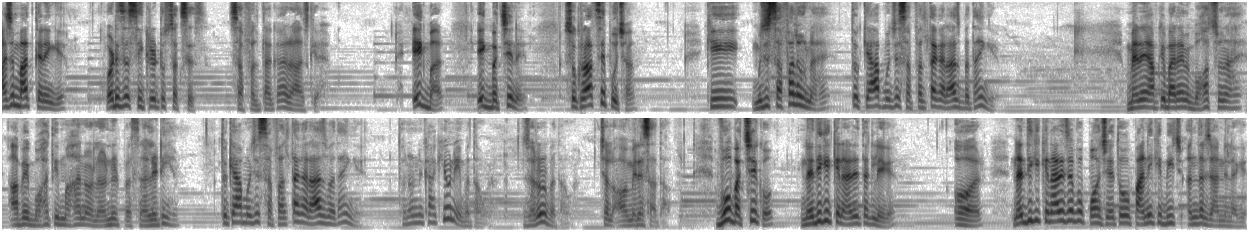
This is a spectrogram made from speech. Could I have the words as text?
आज हम बात करेंगे what is the secret to success सफलता का राज क्या है? एक बार, एक बच्चे ने सुकरात से पूछा कि मुझे सफल होना है तो क्या आप मुझे सफलता का राज बताएँगे? मैंने आपके बारे में बहुत सुना है, आप एक बहुत ही महान और लर्नड पर्सनैलिटी हैं तो क्या आप मुझे सफलता का राज बताएँगे? तो उन्होंने कहा, क्यों नहीं बताऊँगा? ज़रूर बताऊँगा। चलो आओ मेरे साथ आओ। वो बच्चे को नदी के किनारे तक ले गए। और नदी के किनारे जब वो पहुँचे तो वो पानी के बीच अंदर जाने लगे।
